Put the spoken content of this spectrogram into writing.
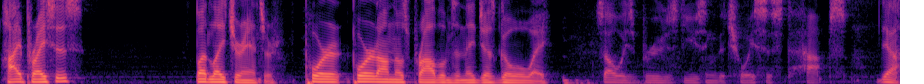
high prices, Bud Light's your answer. Pour it, pour it on those problems, and they just go away. It's always bruised using the choicest hops. Yeah,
